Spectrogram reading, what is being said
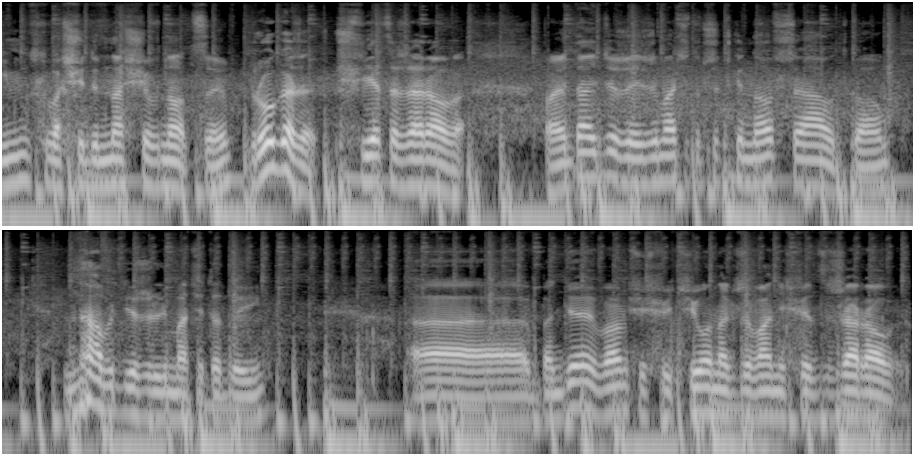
i minus chyba 17 w nocy. Druga rzecz, świece żarowe. Pamiętajcie, że jeżeli macie troszeczkę nowsze autko, nawet jeżeli macie TDI, e, będzie Wam się świeciło nagrzewanie świec żarowych.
